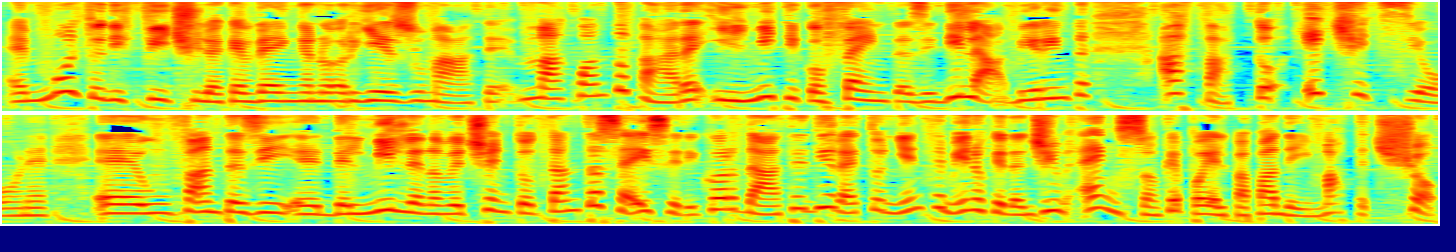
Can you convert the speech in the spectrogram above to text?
è molto difficile che vengano riesumate, ma a quanto pare il mitico fantasy di Labyrinth ha fatto eccezione. È un fantasy eh, del 1986, se ricordate, diretto niente meno che da Jim Henson, che poi è il papà dei Muppet Show.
